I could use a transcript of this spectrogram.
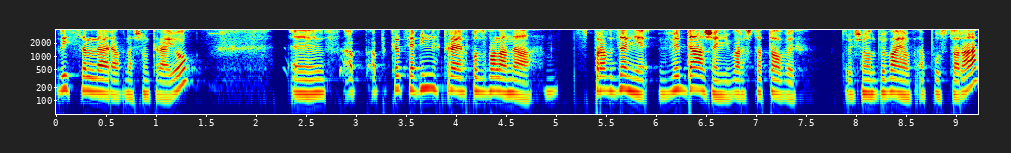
resellera w naszym kraju. Ap- Aplikacja w innych krajach pozwala na sprawdzenie wydarzeń warsztatowych, które się odbywają w Apple Store'ach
